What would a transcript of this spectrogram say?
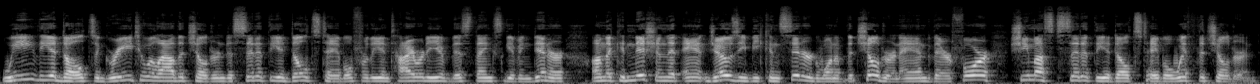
we, the adults, agree to allow the children to sit at the adults' table for the entirety of this Thanksgiving dinner on the condition that Aunt Josie be considered one of the children, and, therefore, she must sit at the adults' table with the children.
